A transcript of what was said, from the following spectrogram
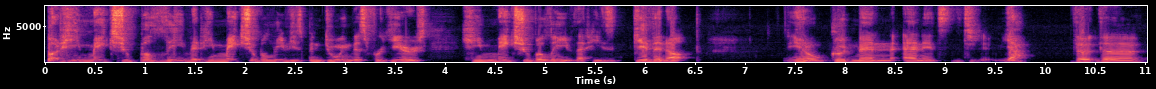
But he makes you believe it. He makes you believe he's been doing this for years. He makes you believe that he's given up you know, good men, and it's, yeah, the, the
